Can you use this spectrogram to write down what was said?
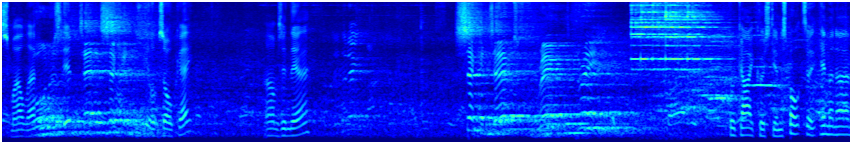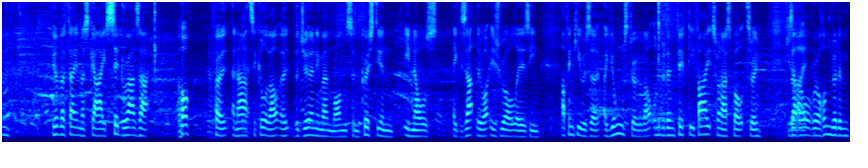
Nice smile there from Bonus Kristian. 10 seconds. He looks okay. Arms in the air. Seconds out, round three. Good guy, Kristian. I spoke to him and um, the other famous guy, Sid Razak, Oh, for an article about the, the journeyman once, and Kristian he knows exactly what his role is. He, I think he was a, a youngster of about 150 fights when I spoke to him. He's had over 100 and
